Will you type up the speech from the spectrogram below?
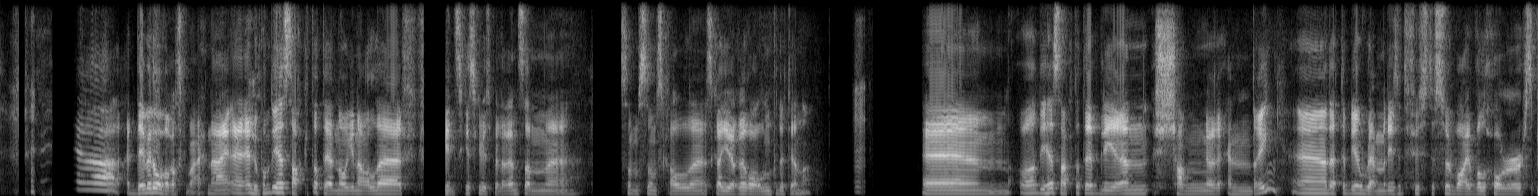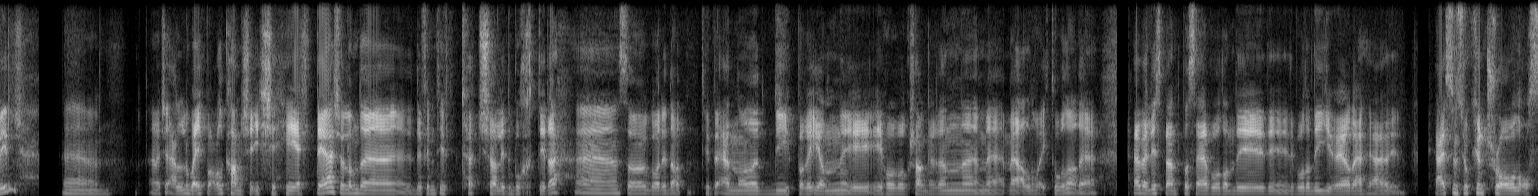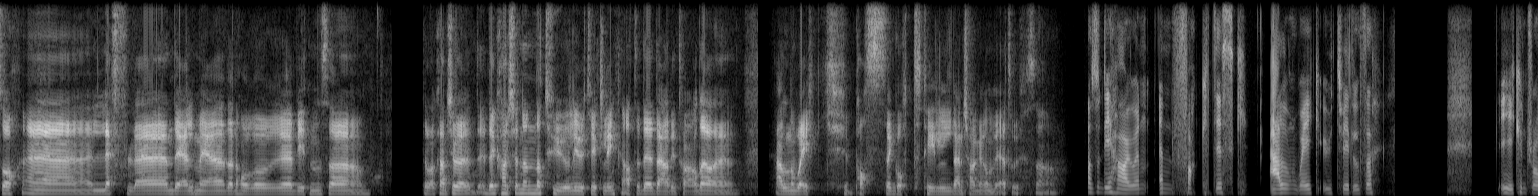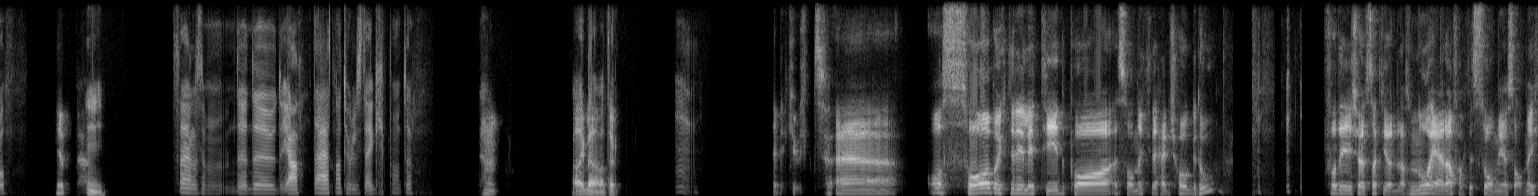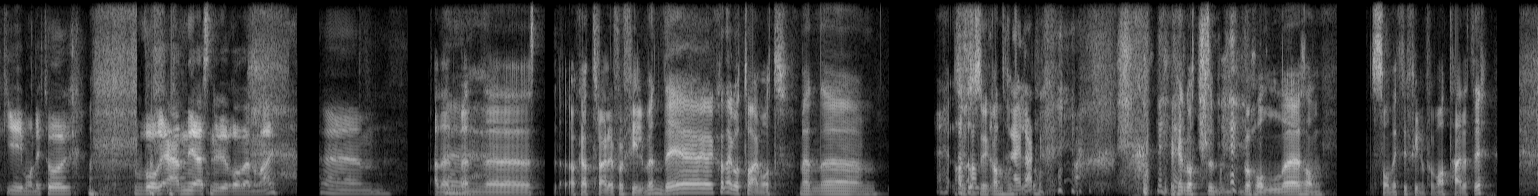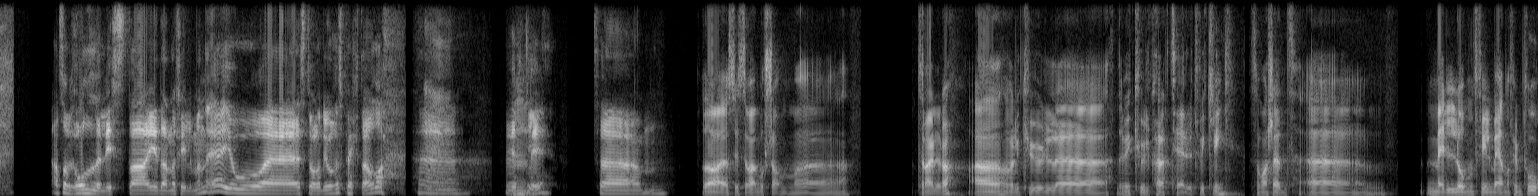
ja, det vil overraske meg. Nei, jeg lurer på om de har sagt at det er den originale finske skuespilleren som, som, som skal, skal, gjøre rollen på nytt igjen. da. Mm. Eh, og de har sagt at det blir en sjangerendring. Eh, dette blir Remedy sitt første survival horror-spill. Eh, jeg vet ikke, Alan Wake var vel kanskje ikke helt det, selv om det definitivt toucha litt borti det. Eh, så går de da type enda dypere inn i, i horrorsjangeren med, med, Alan Wake 2. Da. Det, jeg er veldig spent på å se hvordan de, de, hvordan de gjør det. Jeg, jeg syns jo Control også eh, lefler en del med den horrorbiten, så det, var kanskje, det er kanskje en naturlig utvikling at det er der de tar det. Alan Wake passer godt til den sjangeren, vil jeg tro. Så. Altså, de har jo en, en faktisk Alan Wake-utvidelse i Control. Jepp. Mm. Så er liksom det, det, Ja, det er et naturlig steg, på en måte. Mm. Ja, det gleder jeg meg til. Mm. Det blir kult. Eh, og så brukte de litt tid på Sonic the Hedgehog 2. Fordi selvsagt gjør det, altså Nå er det faktisk så mye Sonic i monitor hvor enn jeg snur og vender meg. Eh, ja, den, uh, men eh, akkurat trailer for filmen, det kan jeg godt ta imot. Men eh, altså, vi kan, vi kan godt beholde sånn Sonic til filmformat heretter. Altså, rollelista i denne filmen er jo Står det jo respekt av, da. Mm. virkelig. Mm. Så um... da, Jeg syns det var en morsom uh, trailer òg. Uh, veldig kul uh, Det er mye kul karakterutvikling som har skjedd uh, mellom film 1 og film 2.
